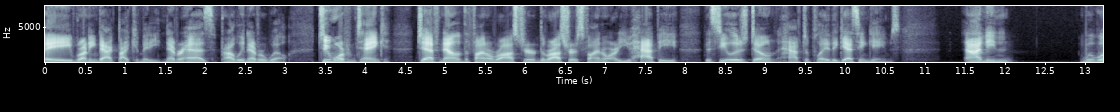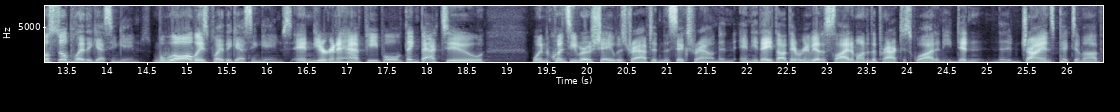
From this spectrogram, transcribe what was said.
a running back by committee. Never has, probably never will. Two more from Tank. Jeff, now that the final roster, the roster is final, are you happy the Steelers don't have to play the guessing games? I mean, we'll still play the guessing games. We'll always play the guessing games. And you're going to have people think back to when Quincy Roche was drafted in the sixth round and, and he, they thought they were going to be able to slide him onto the practice squad, and he didn't. The Giants picked him up.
